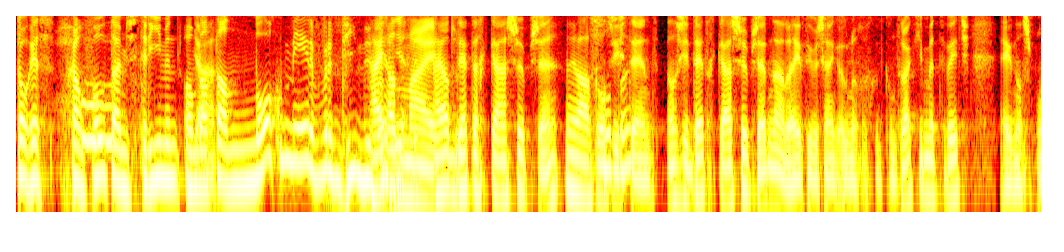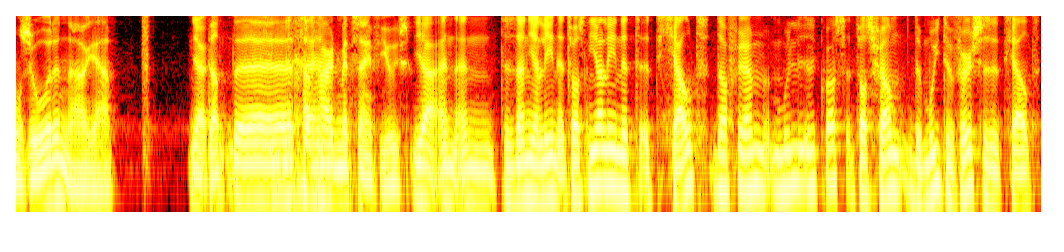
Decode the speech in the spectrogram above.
toch eens gaan fulltime streamen, omdat Ja. dan nog meer verdiende. Hij had, Amai. hij had 30k subs, hè? ja, zot, hè? Consistent. Als je 30k subs hebt, nou, dan heeft hij waarschijnlijk ook nog een goed contractje met Twitch. Hij heeft nog sponsoren. Nou ja, ja, dat ik- eh, net gaat zeggen. hard met zijn views. ja en, en het is dan niet alleen, het was niet alleen het, het geld dat voor hem moeilijk was. Het was vooral de moeite versus het geld.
